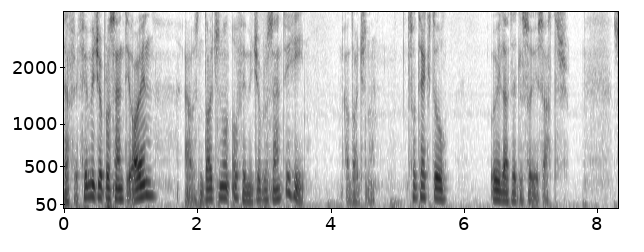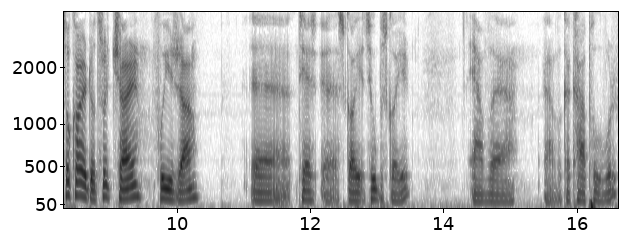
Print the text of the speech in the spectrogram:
Derfor 25% i øyn av snir dodgenon og 25% i hin av dodgenon. Så tek du uila til så i satser. Så kvar du trutjar, fyra, eh, til eh, skøy, tubeskøyer av, av kakapulver,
